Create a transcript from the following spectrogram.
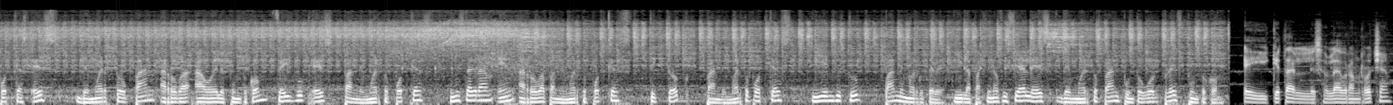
Podcast es demuertopan.aol.com, Facebook es Pan de Muerto Podcast, Instagram en arroba Pan de Muerto Podcast, TikTok Pan de Muerto Podcast y en YouTube Pan de Muerto TV. Y la página oficial es demuertopan.wordpress.com. Hey, ¿qué tal? Les habla Abraham Rocha.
